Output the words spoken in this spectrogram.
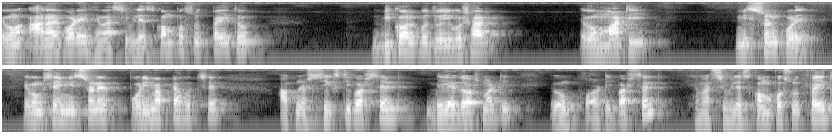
এবং আনার পরে হেমাশ্রী ভিলেজ কম্পোস্ট উৎপাদিত, বিকল্প জৈব সার এবং মাটি মিশ্রণ করে এবং সেই মিশ্রণের পরিমাপটা হচ্ছে আপনার সিক্সটি পারসেন্ট বেলে দোআঁশ মাটি এবং forty percent Hemashree village compost উৎপাদিত।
